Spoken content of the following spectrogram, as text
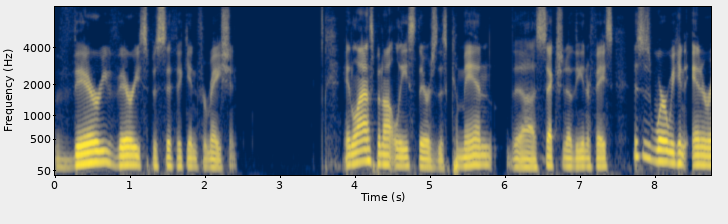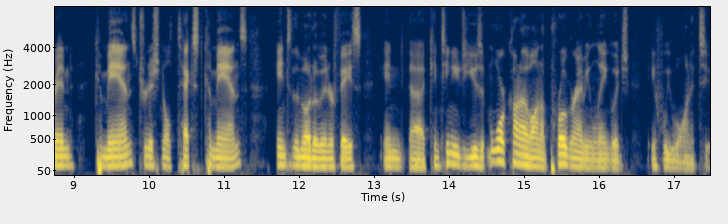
very, very specific information. And last but not least, there's this command uh, section of the interface. This is where we can enter in commands, traditional text commands, into the Modo interface and uh, continue to use it more kind of on a programming language if we wanted to.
